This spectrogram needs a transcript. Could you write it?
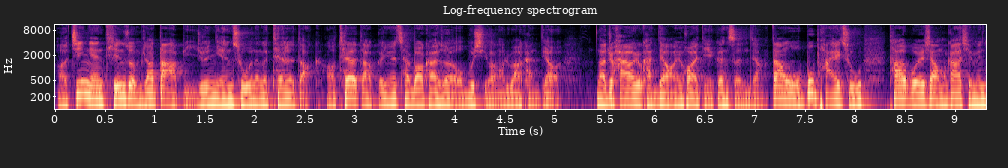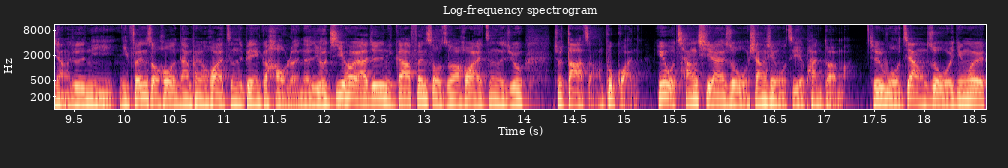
呃今年停损比较大笔，就是年初那个 Teladoc 哦，Teladoc 因为财报开出来我不喜欢，我就把它砍掉了。那就还好就砍掉，因为后来跌更深这样。但我不排除他会不会像我们刚才前面讲，就是你你分手后的男朋友后来真的变一个好人了，有机会啊，就是你跟他分手之后，后来真的就就大涨。不管，因为我长期来说，我相信我自己的判断嘛，就是我这样做，我一定会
